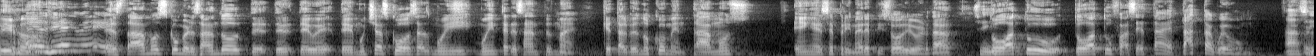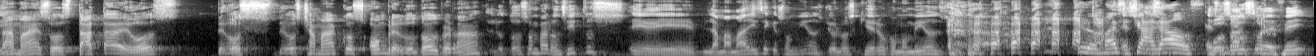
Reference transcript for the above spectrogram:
dijo, En el VIP. estábamos conversando de, de- de- de muchas cosas muy, muy interesantes, mae, que tal vez no comentamos en ese primer episodio, ¿verdad? Sí. Toda tu, toda tu faceta de tata, huevón. Ah, ¿sí? ¿Verdad, mae? Sos tata de dos, de dos, de dos chamacos, hombres los dos, ¿verdad? Los dos son varoncitos. eh, la mamá dice que son míos. Yo los quiero como míos. Los más Es- es un- cagados. Es, un acto de fe.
